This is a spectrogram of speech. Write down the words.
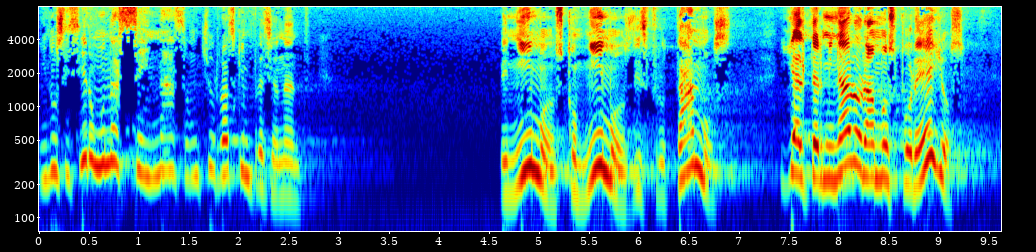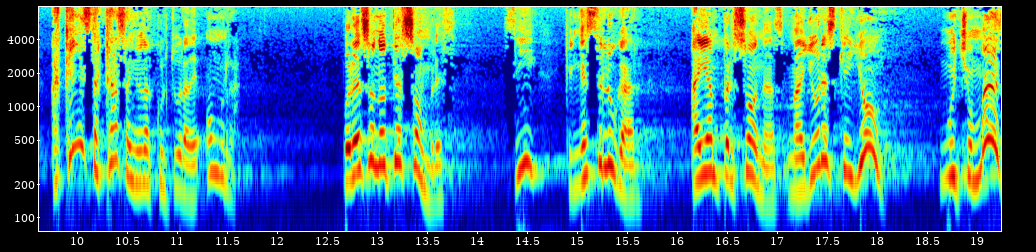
Y nos hicieron una cenaza, un churrasco impresionante. Venimos, comimos, disfrutamos. Y al terminar oramos por ellos. Acá en esta casa hay una cultura de honra. Por eso no te asombres, sí, que en este lugar hayan personas mayores que yo, mucho más.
